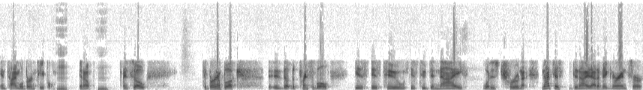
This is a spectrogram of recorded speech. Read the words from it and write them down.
in time will burn people." Mm. You know, Mm. and so to burn a book, the the principle is is to is to deny what is true, not not just deny it out of ignorance or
